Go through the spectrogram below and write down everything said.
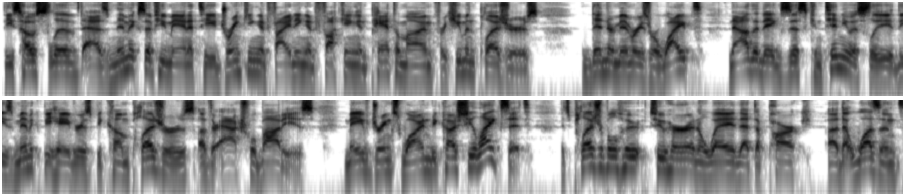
These hosts lived as mimics of humanity, drinking and fighting and fucking and pantomime for human pleasures, then their memories were wiped. Now that they exist continuously, these mimic behaviors become pleasures of their actual bodies. Maeve drinks wine because she likes it. It's pleasurable to her in a way that the park uh, that wasn't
